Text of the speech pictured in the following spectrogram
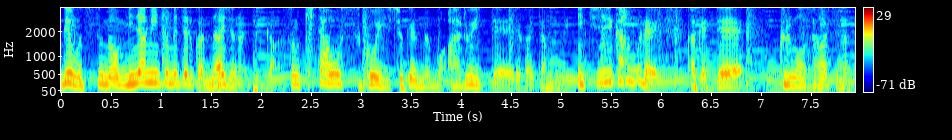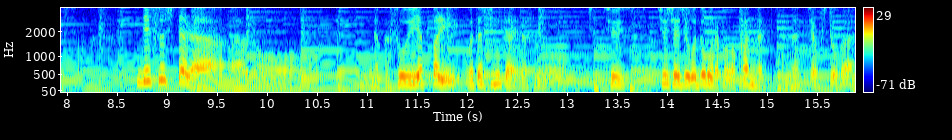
でもその南に止めてるからないじゃないですかその北をすごい一生懸命も歩いてだから多分ね1時間ぐらいかけて車を探してたんですよ。でそしたらあのかそういうやっぱり私みたいなその駐車場がどこだか分かんなくなっちゃう人が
